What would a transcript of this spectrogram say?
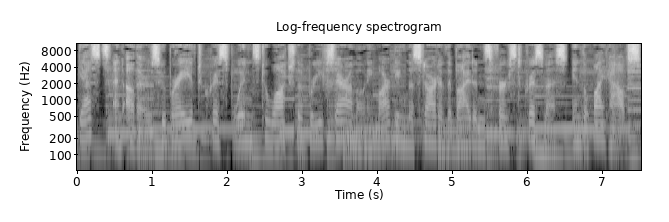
guests and others who braved crisp winds to watch the brief ceremony marking the start of the Biden's first Christmas in the White House.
